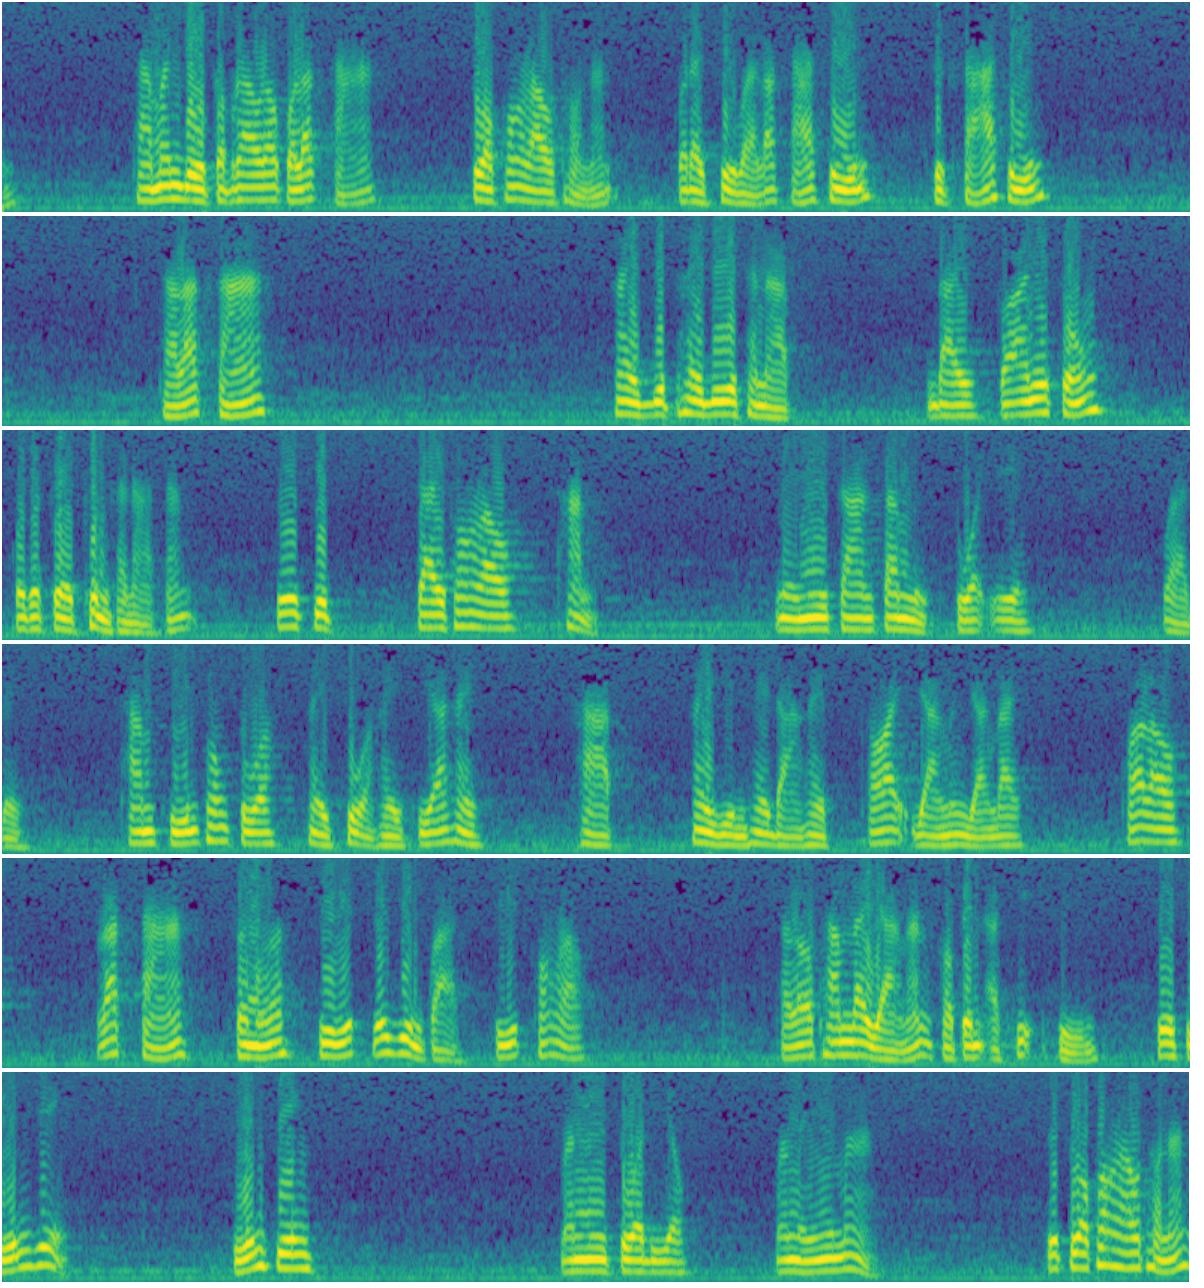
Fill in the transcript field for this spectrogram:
ถ้ามันอยู่กับเราเราก็รักษา ตัวของเราเท่านั้น ก็ได้ชื่อว่ารักษาศีล ศึกษาศีล ถ้ารักษา ให้ยึดให้ดีขนาดใดก็อันนี้สง ก็จะเกิดขึ้นขนาดนั้น คือจิตใจของเราท่านไม่มีการตำหนิตัวเอง ว่าเด้ทำศีลของตัวให้ชั่วให้เสียให้ขาดให้ยินให้ด่างให้พร้อยอย่างหนึ่งอย่างใดเพราะเรารักษาเสมอชีวิตหรือยิ่งกว่าชีวิตของเรา ถ้าเราทำได้อย่างนั้นก็เป็นอธิศีลคือศีลยิ่งศีลจริง มันมีตัวเดียว มันไม่มีมาก คือตัวของเราเท่านั้น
